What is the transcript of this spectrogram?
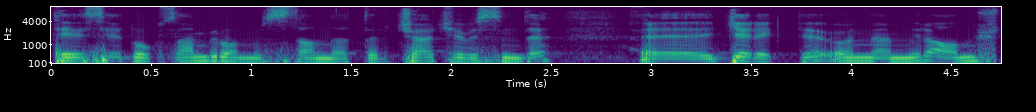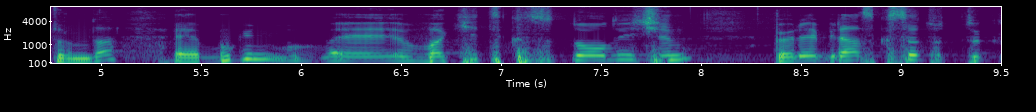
TS 9111 standartları çerçevesinde e, gerekli önlemleri almış durumda. E, bugün e, vakit kısıtlı olduğu için böyle biraz kısa tuttuk.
